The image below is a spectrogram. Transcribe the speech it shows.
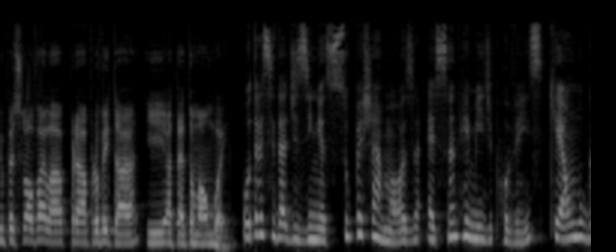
e o pessoal vai lá para aproveitar e até tomar um banho. Outra cidadezinha super charmosa é Saint-Rémy de Provence, que é um lugar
